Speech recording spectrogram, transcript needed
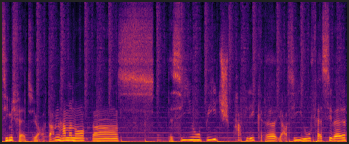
Ziemlich fett. Ja, dann haben wir noch das CU Beach Public, äh, ja, CU Festival,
